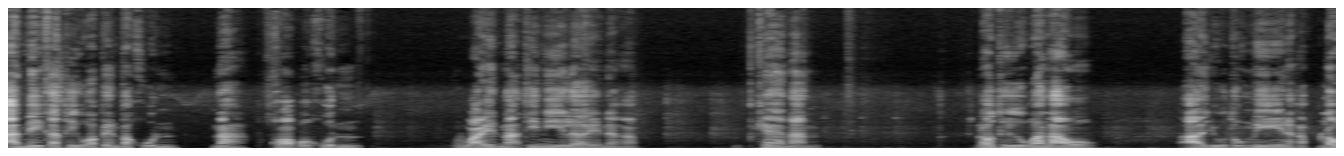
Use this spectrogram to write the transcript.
อันนี้ก็ถือว่าเป็นพระคุณนะ ขอบพระคุณไว้ณที่นี้เลยนะครับ แค่นั้น เราถือว่าเราอ่าอยู่ตรงนี้นะครับ เรา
